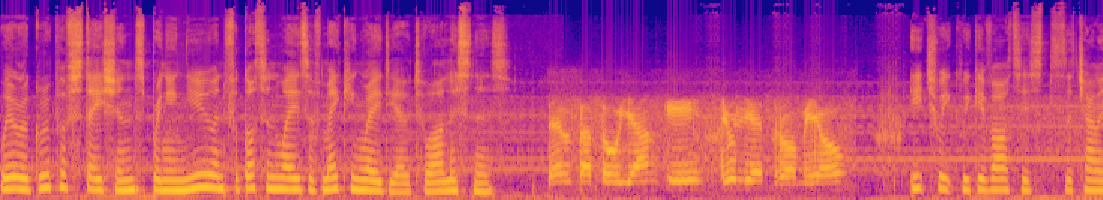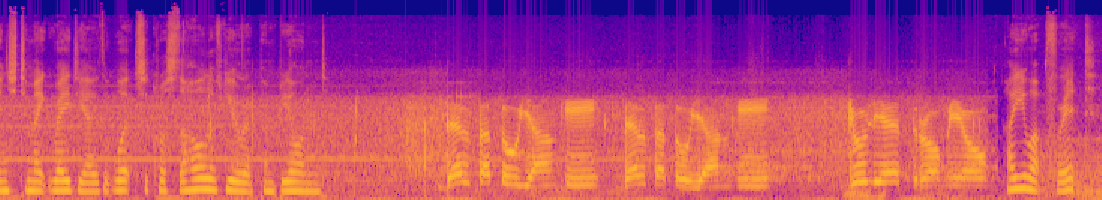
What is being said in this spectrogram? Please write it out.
We're a group of stations bringing new and forgotten ways of making radio to our listeners. Delta 2 Yankee, Juliet Romeo. Each week we give artists the challenge to make radio that works across the whole of Europe and beyond. Delta 2 Yankee, Delta 2 Yankee, Juliet Romeo. Are you up for it?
